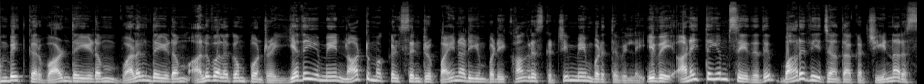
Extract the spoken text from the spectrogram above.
அம்பேத்கர் வாழ்ந்த இடம் வளர்ந்த இடம் அலுவலகம் போன்ற எதையுமே நாட்டு மக்கள் சென்று பயனடையும்படி காங்கிரஸ் கட்சி மேம்படுத்தவில்லை. இவை அனைத்தையும் செய்தது பாரதிய ஜனதா கட்சியின் அரசு.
